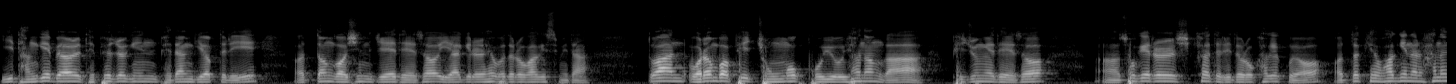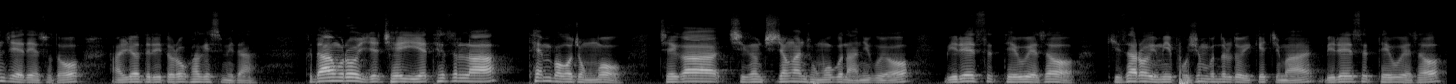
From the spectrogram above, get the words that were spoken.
이 단계별 대표적인 배당 기업들이 어떤 것인지에 대해서 이야기를 해보도록 하겠습니다. 또한 워런 버핏 종목 보유 현황과 비중에 대해서 어, 소개를 시켜드리도록 하겠고요. 어떻게 확인을 하는지에 대해서도 알려드리도록 하겠습니다. 그 다음으로 이제 제2의 테슬라 템버거 종목 제가 지금 지정한 종목은 아니고요. 미래에셋 대우에서 기사로 이미 보신 분들도 있겠지만 미래에셋 대우에서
